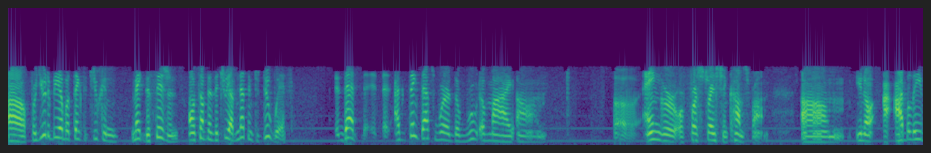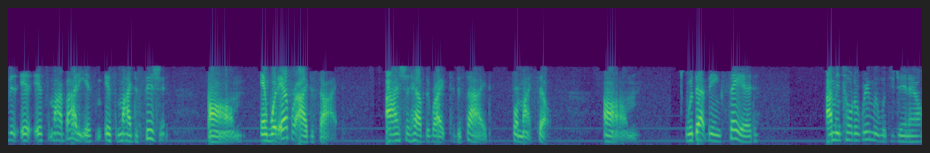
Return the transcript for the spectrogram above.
Uh, for you to be able to think that you can make decisions on something that you have nothing to do with, that I think that's where the root of my um, uh, anger or frustration comes from. Um, you know, I, I believe it, it, it's my body. It's it's my decision, um, and whatever I decide, I should have the right to decide for myself. Um, with that being said, I'm in total agreement with you, Janelle.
